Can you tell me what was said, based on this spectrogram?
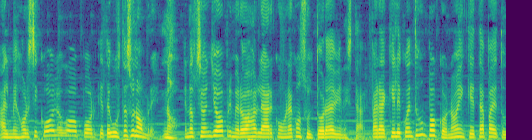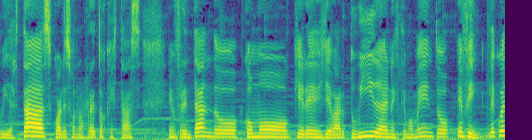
al mejor psicólogo porque te gusta su nombre. No, en opción yo primero vas a hablar con una consultora de bienestar para que le cuentes un poco, ¿no? En qué etapa de tu vida estás, cuáles son los retos que estás enfrentando, cómo quieres llevar tu vida en este momento. En fin, le cuento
